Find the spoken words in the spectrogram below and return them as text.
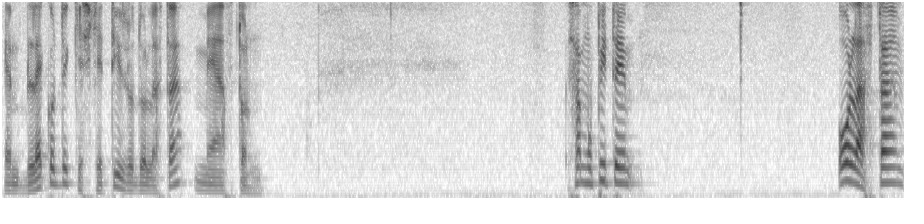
εμπλέκονται και σχετίζονται όλα αυτά με αυτόν. Θα μου πείτε όλα αυτά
